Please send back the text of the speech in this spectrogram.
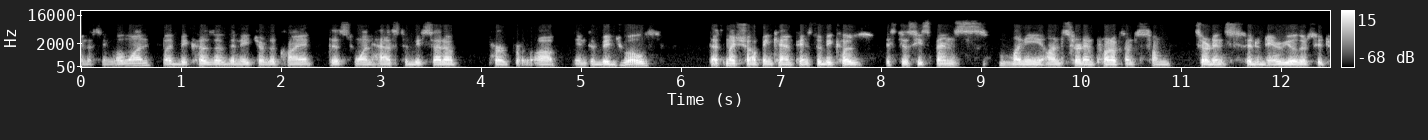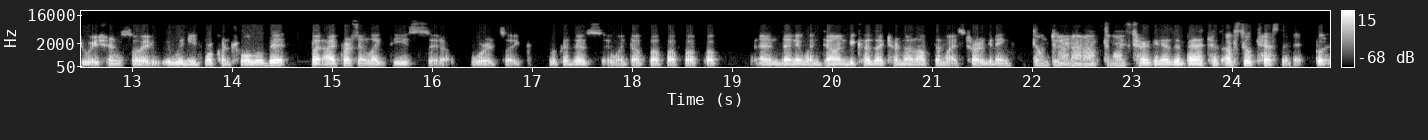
in a single one, but because of the nature of the client, this one has to be set up per uh, individuals. That's my shopping campaign. So because it's just he spends money on certain products on some certain scenarios or situations, so it, we need more control of it. But I personally like these setup where it's like, look at this, it went up, up, up, up, up, and then it went down because I turned on optimized targeting. Don't do not optimized targeting as a bad test. I'm still testing it, but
